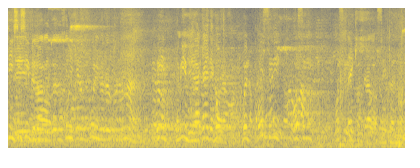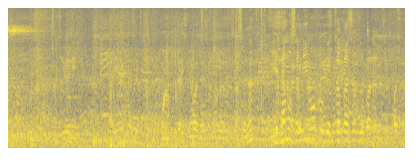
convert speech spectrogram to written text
Sí, sí, Está bien, pero acá te compro. Bueno, vos seguís, vos seguís. Vos seguís contra vos. Ahí está el Si y estamos en vivo porque está pasando para los espacios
